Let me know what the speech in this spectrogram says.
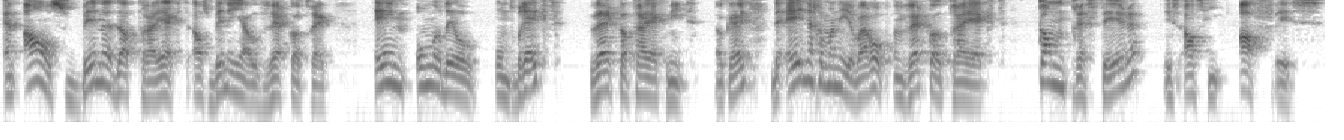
En als binnen dat traject, als binnen jouw verkooptraject, één onderdeel ontbreekt, werkt dat traject niet. Oké? De enige manier waarop een verkooptraject kan presteren, is als hij af is.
